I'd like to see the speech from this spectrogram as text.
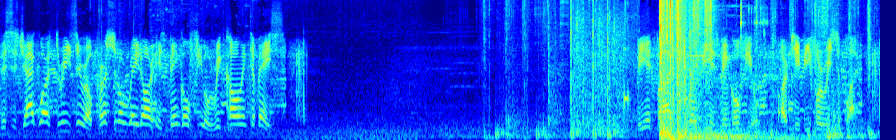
This is Jaguar 3-0. Personal radar is bingo fuel. Recalling to base. Be advised, UAV is bingo fuel. RTB for resupply.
